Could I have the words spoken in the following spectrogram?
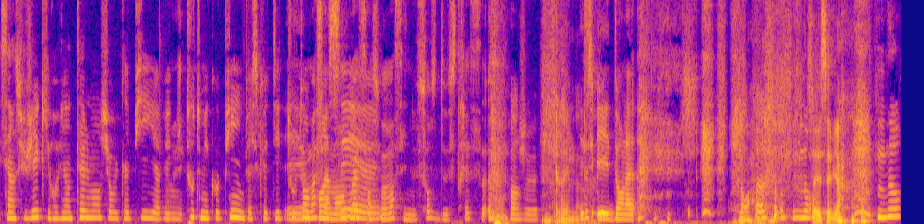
c'est un sujet qui revient tellement sur le tapis avec toutes mes copines parce que t'es tout le temps moi, ça m'angoisse en euh, ce moment. C'est une source de stress. enfin, je. Migraine. Et, et dans la. Non non. Ça, c'est bien. non.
